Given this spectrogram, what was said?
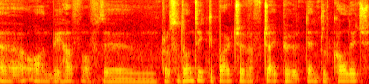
uh, on behalf of the um, prosthodontic department of Jaipur Dental College,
